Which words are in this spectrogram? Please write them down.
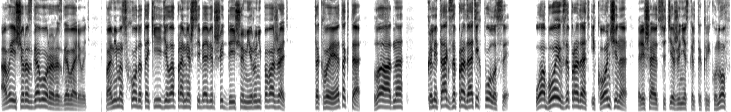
А вы еще разговоры разговаривать. Помимо схода такие дела промеж себя вершить, да еще миру не поважать. Так вы это-то? Ладно. Коли так, запродать их полосы. У обоих запродать и кончено, решают все те же несколько крикунов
